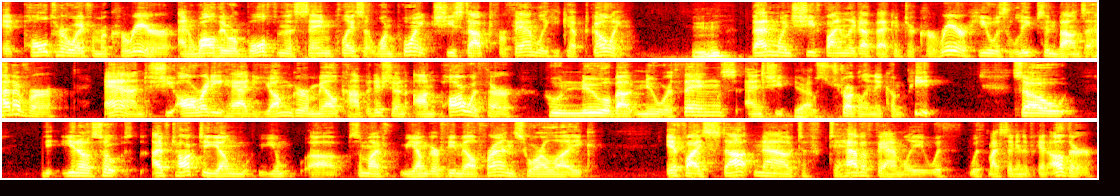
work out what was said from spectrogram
it pulled her away from a career. And while they were both in the same place at one point, she stopped for family. He kept going. Mm-hmm. Then, when she finally got back into career, he was leaps and bounds ahead of her, and she already had younger male competition on par with her who knew about newer things and she yeah. was struggling to compete. So you know so i've talked to young uh, some of my younger female friends who are like if i stop now to, to have a family with with my significant other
